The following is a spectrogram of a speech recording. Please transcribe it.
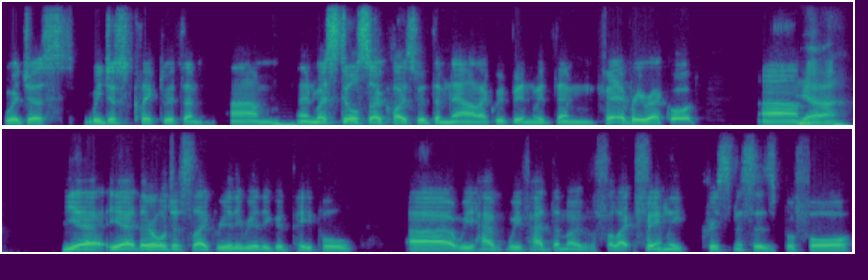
were just we just clicked with them, um, mm-hmm. and we're still so close with them now. Like we've been with them for every record. Um, yeah, yeah, yeah. They're all just like really, really good people. Uh, we have we've had them over for like family Christmases before,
